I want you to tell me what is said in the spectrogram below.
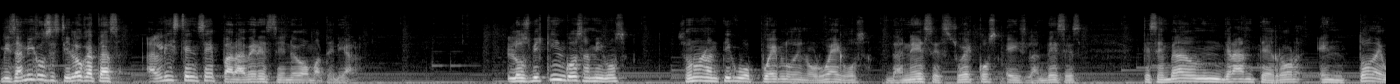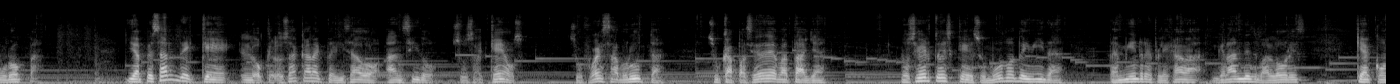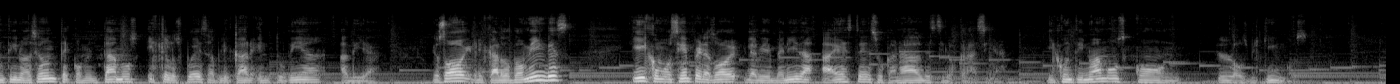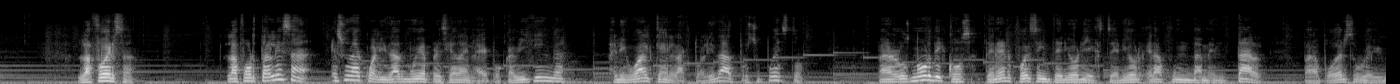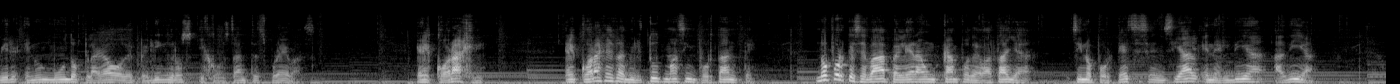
Mis amigos estilócratas, alístense para ver este nuevo material. Los vikingos, amigos, son un antiguo pueblo de noruegos, daneses, suecos e islandeses que sembraron un gran terror en toda Europa. Y a pesar de que lo que los ha caracterizado han sido sus saqueos, su fuerza bruta, su capacidad de batalla, lo cierto es que su modo de vida también reflejaba grandes valores que a continuación te comentamos y que los puedes aplicar en tu día a día. Yo soy Ricardo Domínguez y como siempre les doy la bienvenida a este su canal de Estilocracia. Y continuamos con los vikingos. La fuerza. La fortaleza es una cualidad muy apreciada en la época vikinga, al igual que en la actualidad, por supuesto. Para los nórdicos, tener fuerza interior y exterior era fundamental para poder sobrevivir en un mundo plagado de peligros y constantes pruebas. El coraje. El coraje es la virtud más importante, no porque se va a pelear a un campo de batalla, sino porque es esencial en el día a día.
